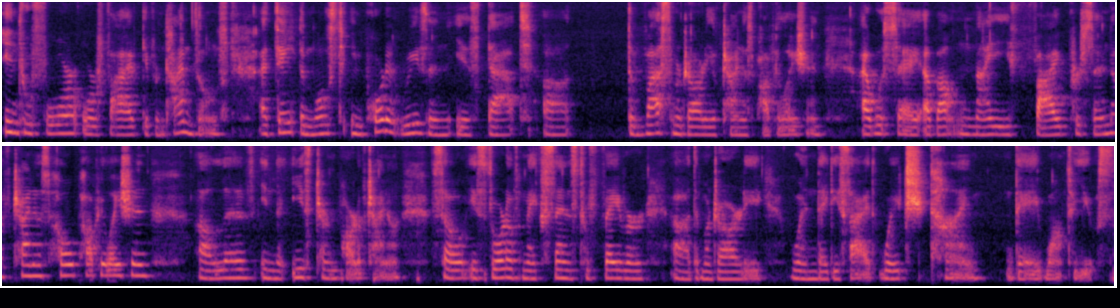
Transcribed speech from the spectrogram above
into four or five different time zones? I think the most important reason is that uh, the vast majority of China's population, I would say about 95% of China's whole population, uh, live in the eastern part of China. So it sort of makes sense to favor uh, the majority when they decide which time they want to use.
